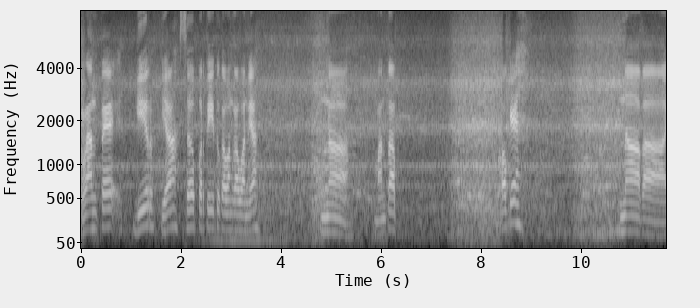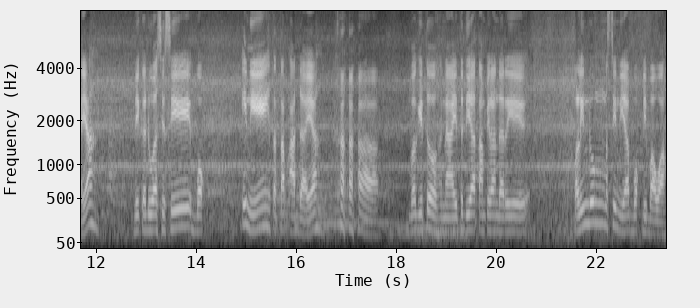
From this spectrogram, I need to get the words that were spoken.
Rantai gear ya seperti itu kawan-kawan ya. Nah mantap. Oke. Nah kak ya di kedua sisi box ini tetap ada ya. Begitu. Nah itu dia tampilan dari pelindung mesin ya box di bawah.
